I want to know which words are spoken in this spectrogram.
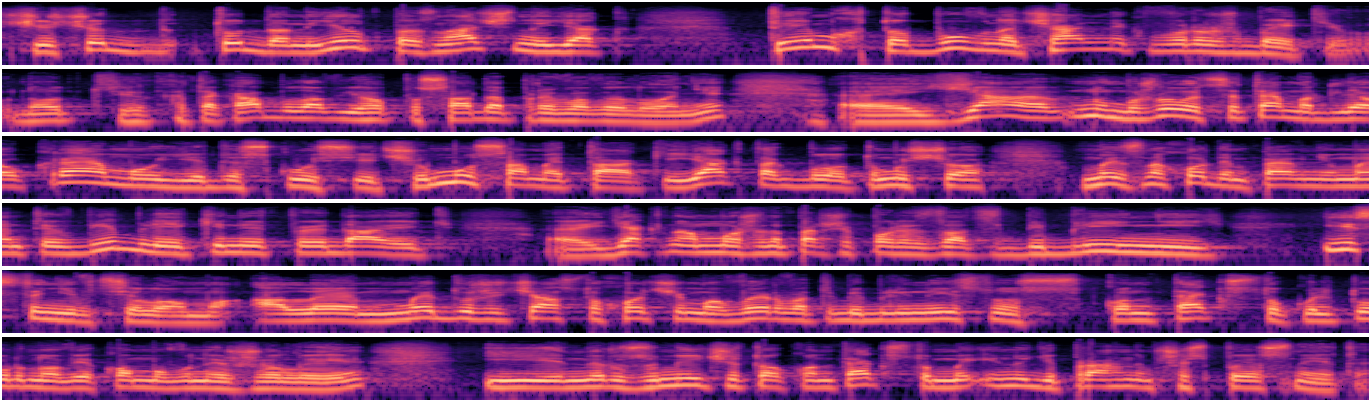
що, тут Даниїл позначений як тим, хто був начальник ворожбитів. Ну, от така була в його посада при Вавилоні. Е, Я, ну, можливо, це тема для окремої дискусії, чому саме так і як так було, тому що ми знаходимо певні моменти в Біблії, які не відповідають, е, як нам може на перший погляд здатися біблійній істині в цілому, але ми дуже часто хочемо вирвати біблійну істину з контексту культурного, в якому вони жили, і не розуміючи того контексту, ми іноді прагнемо щось пояснити.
